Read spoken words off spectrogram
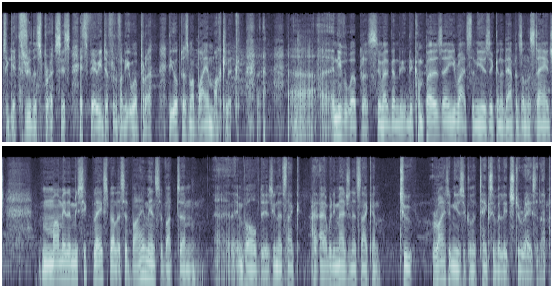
to get through this process. It's very different from the opera. The opera is maar baie maklik. Uh, nuwe operas. The, the composer, he writes the music and it happens on the stage. Maar met 'n musiekblyspel is dit baie mense wat um, uh, involved is. You know, it's like I, I would imagine it's like um, to write a musical that takes a village to raise it up.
